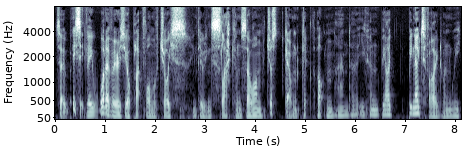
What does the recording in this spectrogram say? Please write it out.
So basically, whatever is your platform of choice, including Slack and so on, just go and click the button and uh, you can be be notified when we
